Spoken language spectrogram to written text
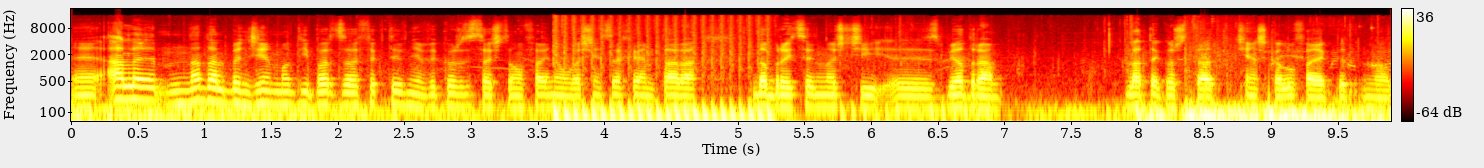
y, ale nadal będziemy mogli bardzo efektywnie wykorzystać tą fajną właśnie cechę MTARa dobrej celności y, z biodra dlatego, że ta ciężka lufa jakby no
